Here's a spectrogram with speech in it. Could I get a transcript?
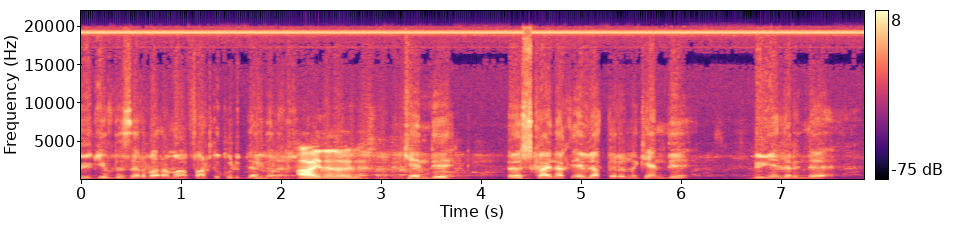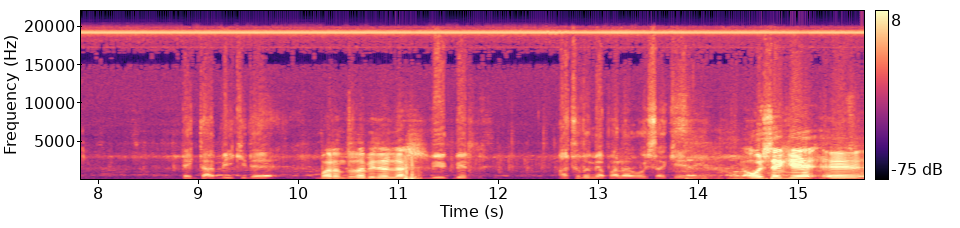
büyük yıldızları var ama farklı kulüplerdeler. Aynen öyle. Kendi öz kaynak evlatlarını kendi bünyelerinde pek tabii ki de Barındırabilirler. büyük bir atılım yaparlar oysa ki. Oysa ki e,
